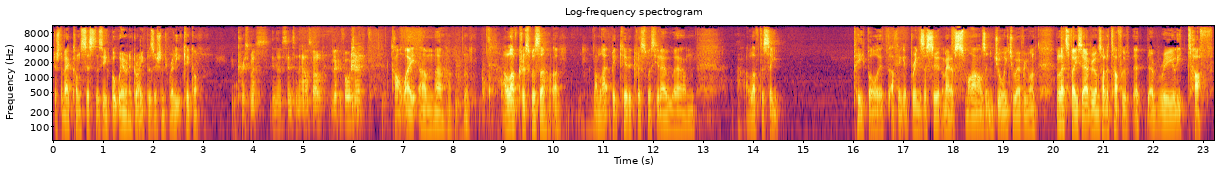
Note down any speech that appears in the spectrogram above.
just about consistency. But we're in a great position, ready to kick on. Christmas in the Sinton household. looking forward to it? Can't wait. Um, uh, I love Christmas. I, am like a big kid at Christmas, you know. Um, I love to see people. It, I think it brings a certain amount of smiles and joy to everyone. And let's face it, everyone's had a tough, a, a really tough,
